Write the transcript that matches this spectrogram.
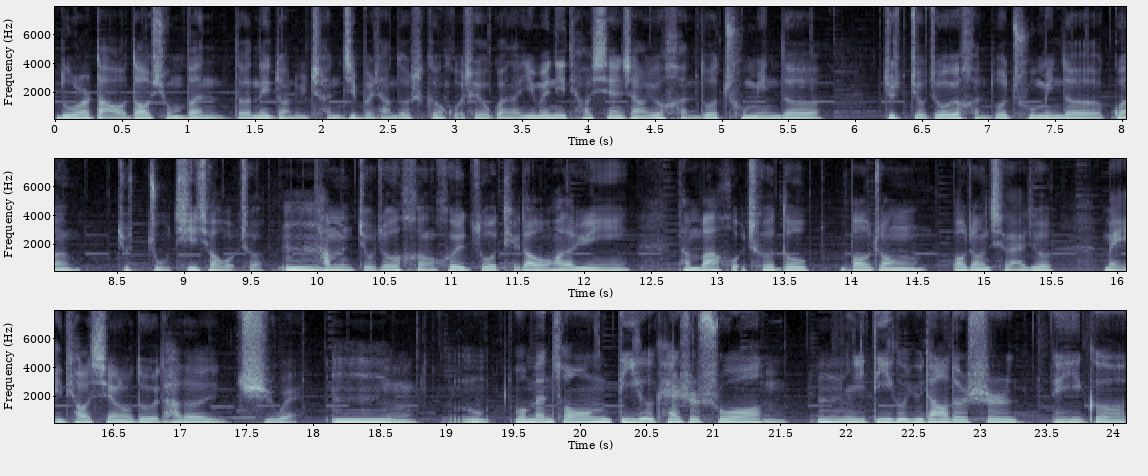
鹿儿岛到熊本的那段旅程基本上都是跟火车有关的，因为那条线上有很多出名的，就九州有很多出名的关，就主题小火车。嗯，他们九州很会做铁道文化的运营，他们把火车都包装包装起来，就每一条线路都有它的趣味。嗯嗯，我们从第一个开始说，嗯嗯，你第一个遇到的是哪一个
